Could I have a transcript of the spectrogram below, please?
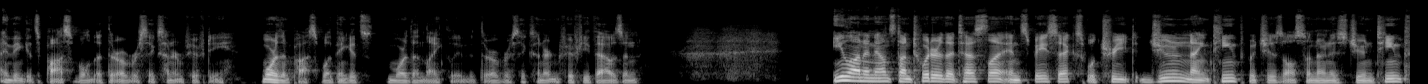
I think it's possible that they're over 650 more than possible. I think it's more than likely that they're over 650,000. Elon announced on Twitter that Tesla and SpaceX will treat June 19th, which is also known as Juneteenth,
